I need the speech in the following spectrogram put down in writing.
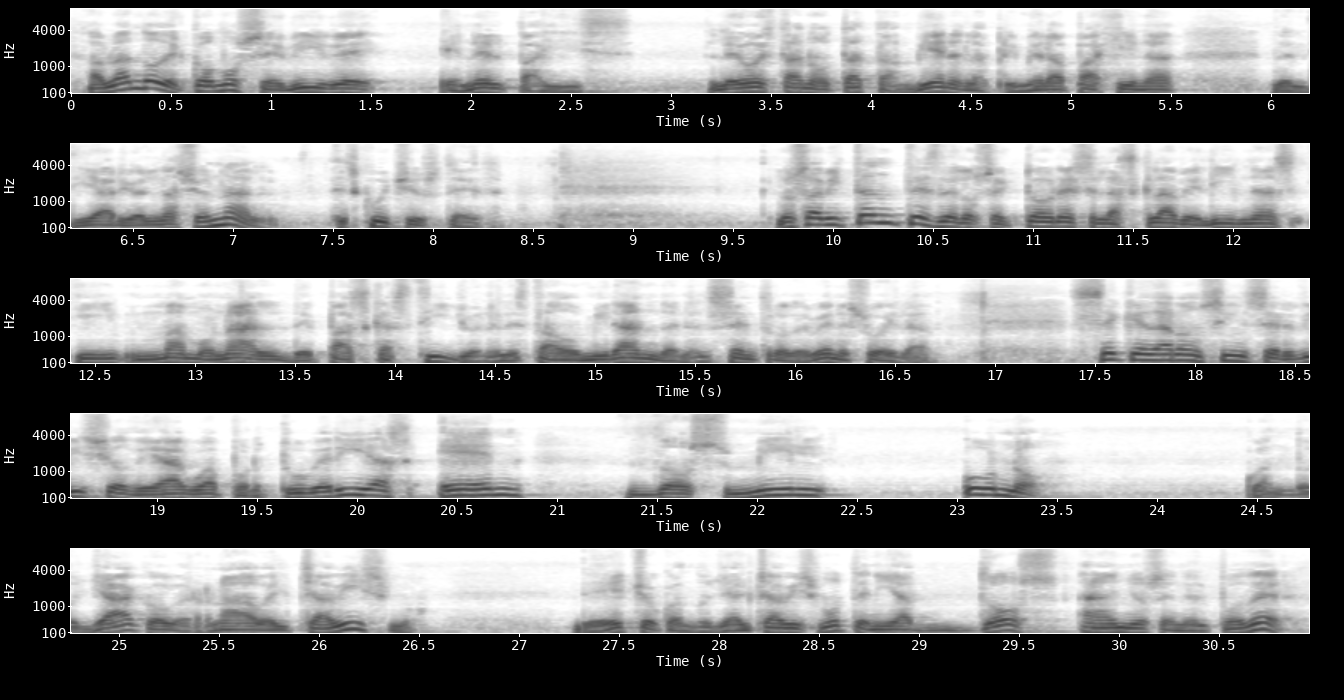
Hablando de cómo se vive en el país, leo esta nota también en la primera página del diario El Nacional. Escuche usted. Los habitantes de los sectores Las Clavelinas y Mamonal de Paz Castillo, en el estado Miranda, en el centro de Venezuela, se quedaron sin servicio de agua por tuberías en 2001 cuando ya gobernaba el chavismo. De hecho, cuando ya el chavismo tenía dos años en el poder.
